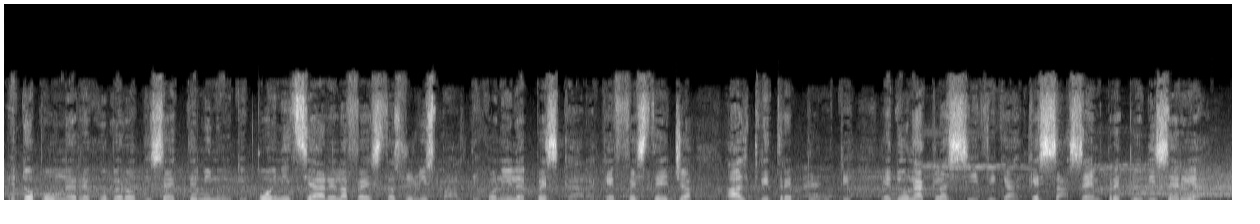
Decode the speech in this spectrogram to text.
e dopo un recupero di 7 minuti può iniziare la festa sugli spalti con il Pescara che festeggia altri tre punti ed una classifica che sa sempre più di Serie A.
